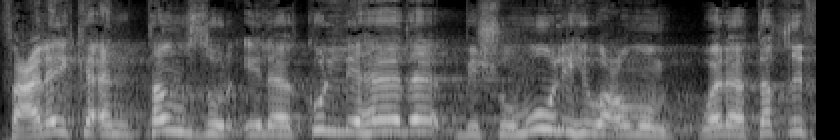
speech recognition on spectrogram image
فعليك أن تنظر إلى كل هذا بشموله وعمومه ولا تقف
